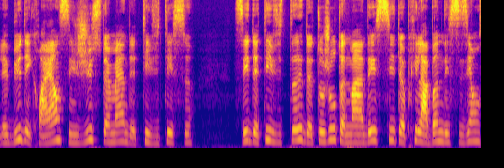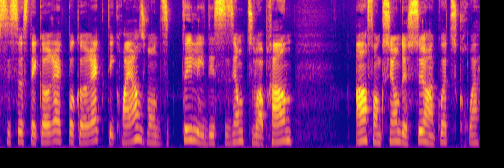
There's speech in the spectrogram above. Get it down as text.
Le but des croyances, c'est justement de t'éviter ça. C'est de t'éviter de toujours te demander si tu as pris la bonne décision, si ça c'était correct, pas correct. Tes croyances vont dicter les décisions que tu vas prendre en fonction de ce en quoi tu crois.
